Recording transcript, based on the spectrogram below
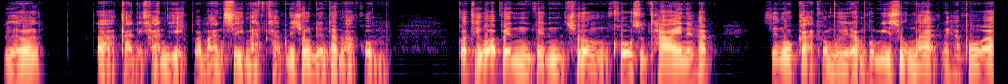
เหลืออการแข่งขันอีกประมาณ 4 แมตช์ครับในช่วงเดือนธันวาคม ก็ถือว่าเป็นเป็นช่วงโค้งสุดท้ายนะครับ ซึ่งโอกาสของบุรีรัมย์ก็มีสูงมากนะครับ เพราะว่า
